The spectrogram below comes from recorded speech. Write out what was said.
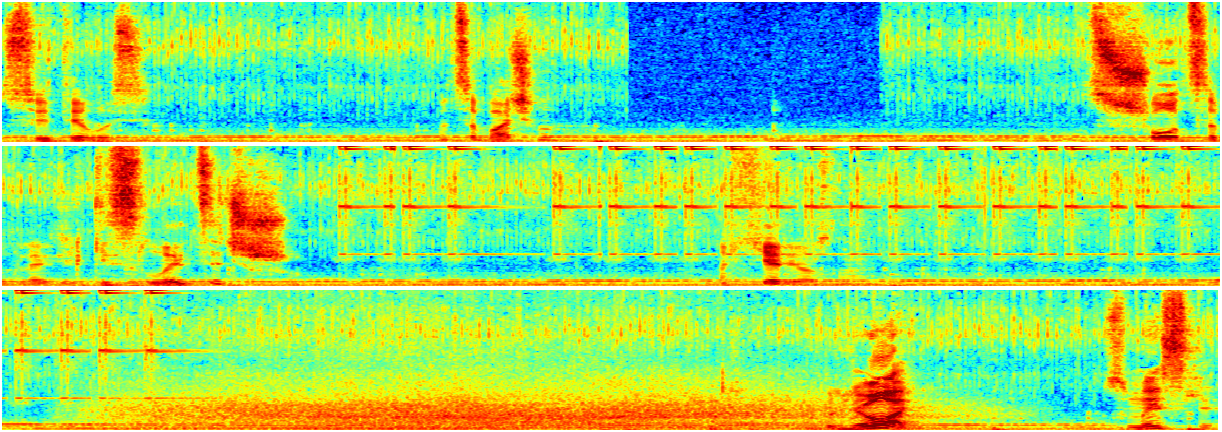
світилось? Ви це бачили? Що це, блядь? Якісь лиця чи що? А хер знає. Блядь! В смислі?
